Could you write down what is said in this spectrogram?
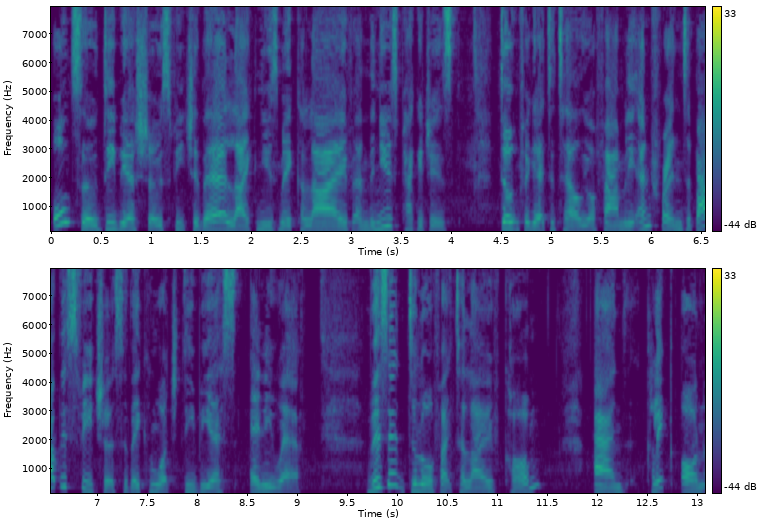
Also, DBS shows feature there like Newsmaker Live and the news packages. Don't forget to tell your family and friends about this feature so they can watch DBS anywhere. Visit DolorFactorLive.com and click on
